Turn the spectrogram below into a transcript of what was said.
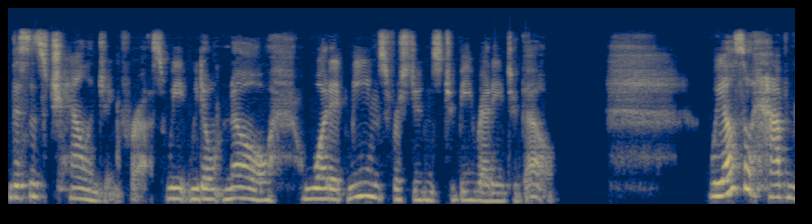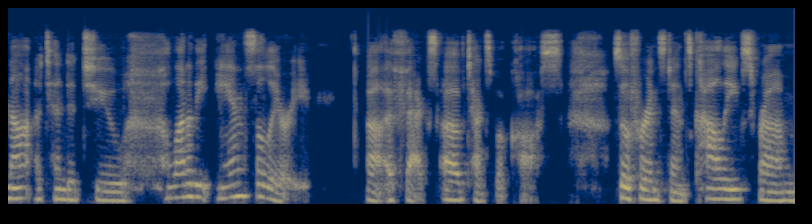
This is challenging for us. We, we don't know what it means for students to be ready to go. We also have not attended to a lot of the ancillary uh, effects of textbook costs. So for instance, colleagues from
